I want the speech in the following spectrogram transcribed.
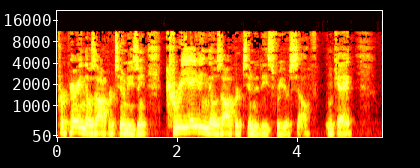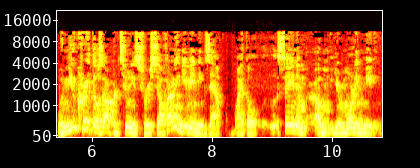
preparing those opportunities and creating those opportunities for yourself. Okay. When you create those opportunities for yourself, I'm going to give you an example, Michael. Say in a, um, your morning meeting,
